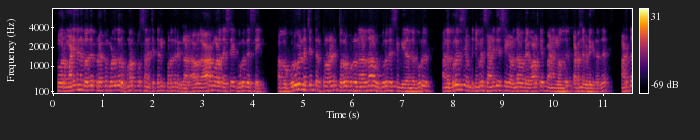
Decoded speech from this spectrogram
இப்போ ஒரு மனிதனுக்கு வந்து பிறக்கும் பொழுது ஒரு புனர்பூச நட்சத்திரம் பிறந்திருக்கிறாள். அவருக்கு ஆரம்ப திசை குரு திசை. அப்போ குருவின் நட்சத்திரத்தினுடன் தொடர்புனால தான் அவர் குரு தசை முடிகிறது அந்த குரு அந்த குரு தசை முடிஞ்ச மாதிரி சனி திசையில வந்து அவருடைய வாழ்க்கை பயணங்கள் வந்து கடந்து விடுகிறது. அடுத்த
